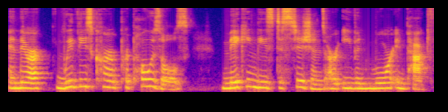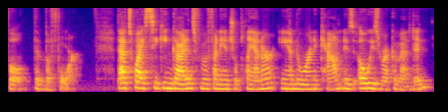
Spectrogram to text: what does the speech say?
And there are, with these current proposals, making these decisions are even more impactful than before. That's why seeking guidance from a financial planner and or an accountant is always recommended.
